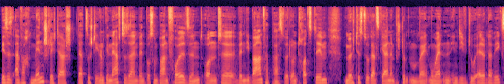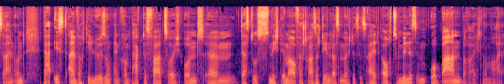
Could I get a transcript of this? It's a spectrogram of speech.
ist es einfach menschlich, da, da zu stehen und genervt zu sein, wenn Bus und Bahn voll sind und äh, wenn die Bahn verpasst wird. Und trotzdem möchtest du ganz gerne in bestimmten Momenten individuell unterwegs sein. Und da ist einfach die Lösung ein kompaktes Fahrzeug. Und ähm, dass du es nicht immer auf der Straße stehen lassen möchtest, ist halt auch zumindest im urbanen Bereich normal.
